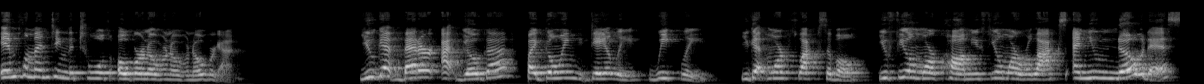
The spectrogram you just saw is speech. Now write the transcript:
implementing the tools over and over and over and over again. You get better at yoga by going daily, weekly. You get more flexible. You feel more calm. You feel more relaxed. And you notice,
